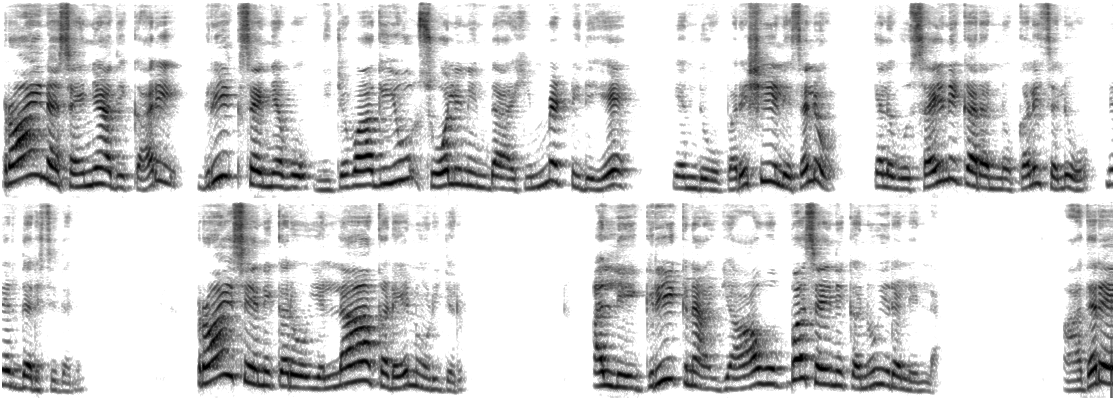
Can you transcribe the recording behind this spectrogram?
ಟ್ರಾಯ್ನ ಸೈನ್ಯಾಧಿಕಾರಿ ಗ್ರೀಕ್ ಸೈನ್ಯವು ನಿಜವಾಗಿಯೂ ಸೋಲಿನಿಂದ ಹಿಮ್ಮೆಟ್ಟಿದೆಯೇ ಎಂದು ಪರಿಶೀಲಿಸಲು ಕೆಲವು ಸೈನಿಕರನ್ನು ಕಳಿಸಲು ನಿರ್ಧರಿಸಿದನು. ಟ್ರಾಯ್ ಸೈನಿಕರು ಎಲ್ಲ ಕಡೆ ನೋಡಿದರು. ಅಲ್ಲಿ ಗ್ರೀಕ್ನ ಯಾವೊಬ್ಬ ಸೈನಿಕನೂ ಇರಲಿಲ್ಲ. ಆದರೆ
